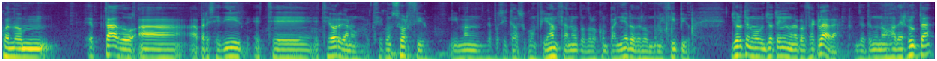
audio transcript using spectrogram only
cuando he optado a, presidir este, este órgano, este consorcio, y me han depositado su confianza, ¿no? Todos los compañeros de los municipios. Yo lo tengo, yo tengo una cosa clara. Yo tengo una hoja de ruta.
